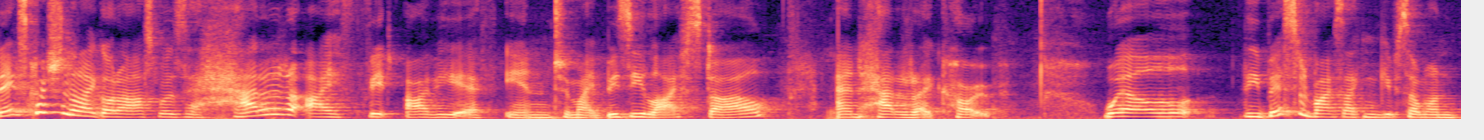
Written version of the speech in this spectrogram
next question that I got asked was how did I fit IVF into my busy lifestyle and how did I cope? Well, the best advice I can give someone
